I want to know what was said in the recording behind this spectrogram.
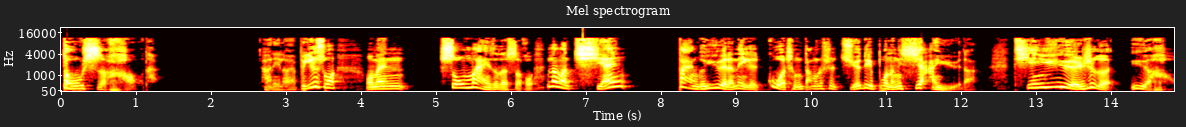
都是好的。哈利路亚！比如说我们收麦子的时候，那么前半个月的那个过程当中是绝对不能下雨的，天越热越好。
